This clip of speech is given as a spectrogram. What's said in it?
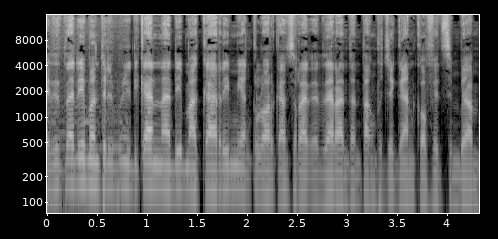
Itu tadi Menteri Pendidikan Nadiem Makarim yang keluarkan surat edaran tentang pencegahan COVID-19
